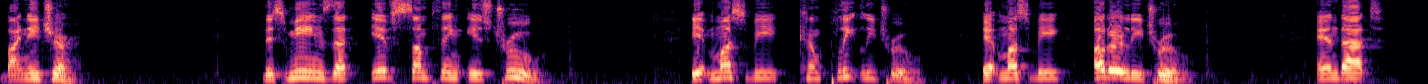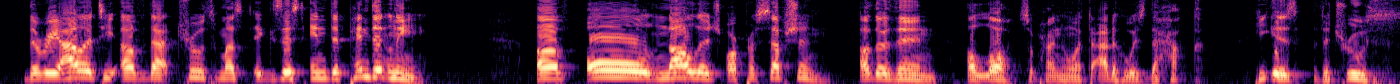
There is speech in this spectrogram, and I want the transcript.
by nature. This means that if something is true, it must be completely true. It must be utterly true. And that the reality of that truth must exist independently of all knowledge or perception other than Allah subhanahu wa ta'ala, who is the haqq. He is the truth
